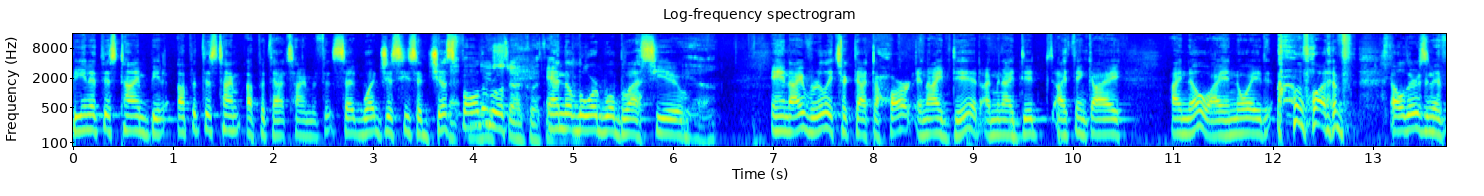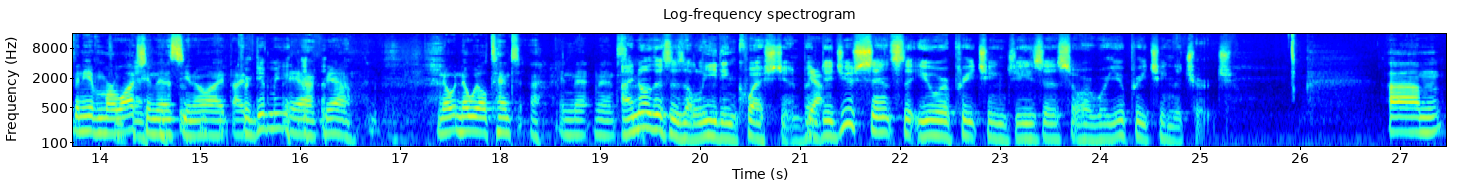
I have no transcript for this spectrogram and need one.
being at this time being up at this time up at that time. If it said what just he said just That- follow the rules and the Lord will bless you. Yeah. And I really took that to heart, and I did. I mean, I did. I think I, I know I annoyed a lot of elders, and if any of them are watching this, you know, I, I Forgive me? Yeah, yeah. No, no ill intent uh, in meant. meant. I know this is a leading question, but Yeah. did you sense that you were preaching Jesus or were you preaching the church? Um,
